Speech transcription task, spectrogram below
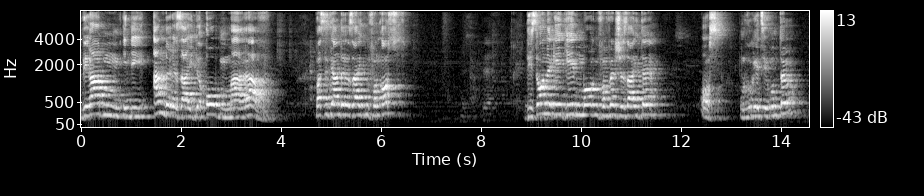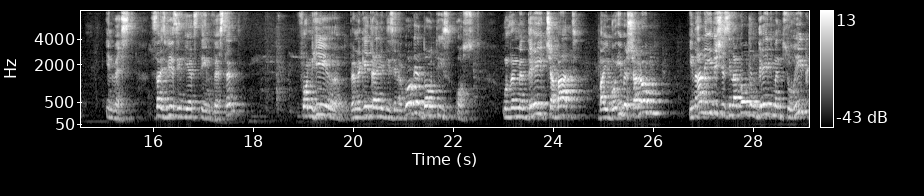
Wir haben in die andere Seite oben Marav. Was ist die andere Seite von Ost? Die Sonne geht jeden Morgen von welcher Seite? Ost. Und wo geht sie runter? In West. Das heißt, wir sind jetzt im Westen. Von hier, wenn man geht rein in die Synagoge, dort ist Ost. Und wenn man dreht Shabbat bei Boibe Shalom, in alle jüdischen Synagogen dreht man zurück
